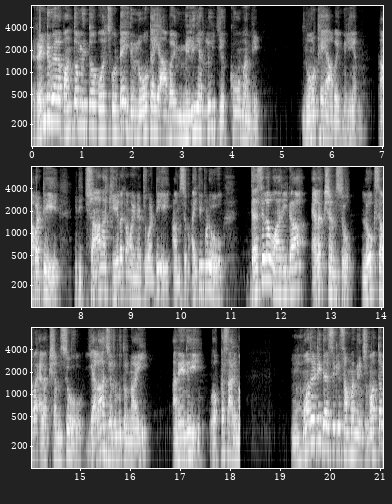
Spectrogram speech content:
రెండు వేల పంతొమ్మిదితో పోల్చుకుంటే ఇది నూట యాభై మిలియన్లు ఎక్కువ మంది. నూట యాభై మిలియన్లు. కాబట్టి ఇది చాలా కీలకమైనటువంటి అంశం. అయితే ఇప్పుడు దశల వారీగా ఎలక్షన్స్ లోక్సభ ఎలక్షన్స్ ఎలా జరుగుతున్నాయి అనేది ఒక్కసారి మొదటి దశకి సంబంధించి మొత్తం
